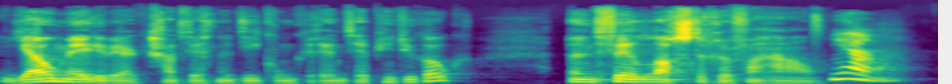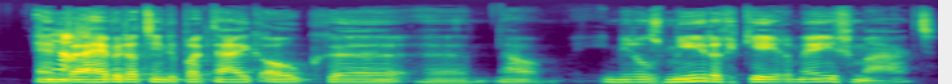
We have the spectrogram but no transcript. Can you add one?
jouw medewerker gaat weg naar die concurrent, heb je natuurlijk ook een veel lastiger verhaal. Ja. En wij hebben dat in de praktijk ook nou, inmiddels meerdere keren meegemaakt.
